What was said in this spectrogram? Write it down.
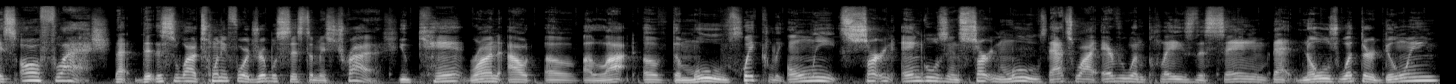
It's all flash. That this is why 24 dribble system is trash. You can't run out of a lot of the moves quickly. Only certain angles and certain moves. That's why everyone plays the same that knows what they're doing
